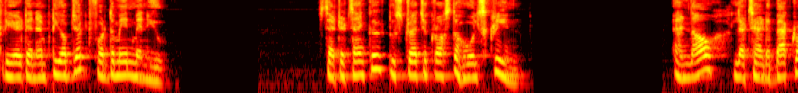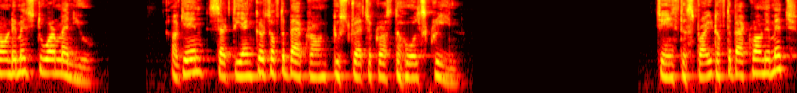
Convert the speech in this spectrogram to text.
create an empty object for the main menu. Set its anchor to stretch across the whole screen. And now let's add a background image to our menu. Again, set the anchors of the background to stretch across the whole screen. Change the sprite of the background image.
